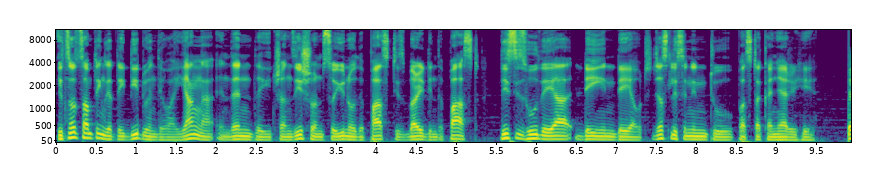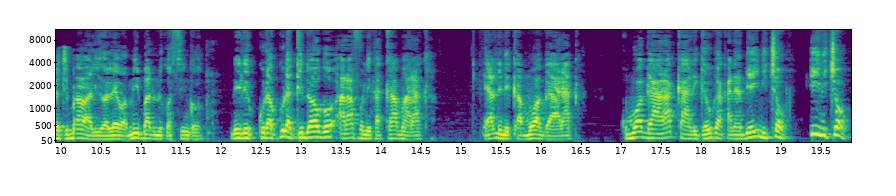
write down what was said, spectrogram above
It's not something that they did when they were younger and then they transitioned, so you know the past is buried in the past. This is who they are day in, day out. Just listening to Pastor Kanyari here. Retibawa aliolewa, mi bado niko single. Nilikurakura kidogo alafu nikakaa haraka. Yaani nikamwaga haraka. Kumwaga haraka aligeuka akaniambia hii ni choo. Hii ni choo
